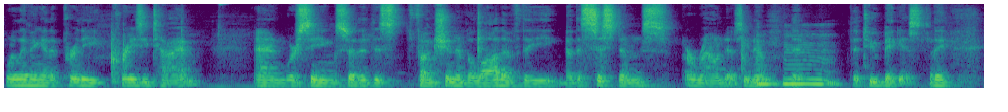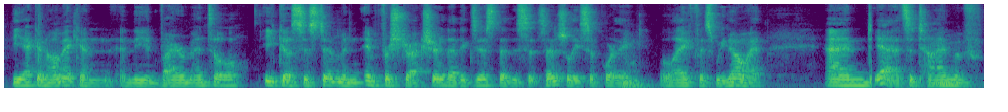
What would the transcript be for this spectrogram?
we're living at a pretty crazy time and we're seeing sort of this function of a lot of the you know, the systems around us. You know, mm-hmm. the, the two biggest the the economic and, and the environmental ecosystem and infrastructure that exists that is essentially supporting life as we know it. And yeah, it's a time of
